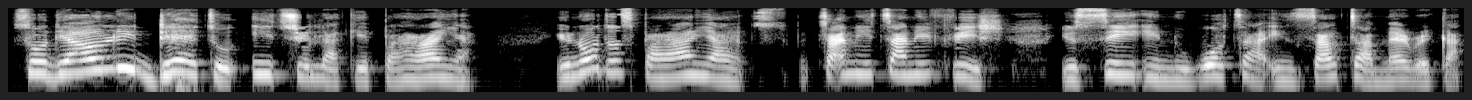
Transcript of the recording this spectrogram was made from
So they are only there to eat you like a piranha. You know those piranha, tiny, tiny fish you see in water in South America,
